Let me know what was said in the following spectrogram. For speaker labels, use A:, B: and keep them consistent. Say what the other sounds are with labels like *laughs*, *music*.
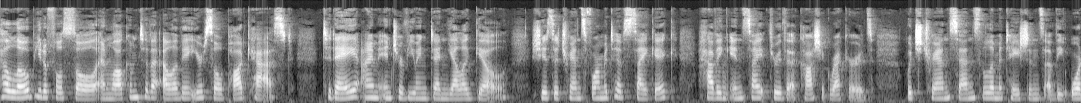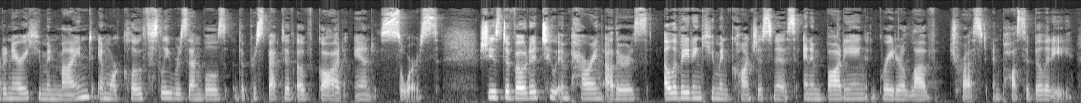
A: Hello, beautiful soul, and welcome to the Elevate Your Soul podcast. Today, I'm interviewing Daniela Gil. She is a transformative psychic, having insight through the Akashic Records, which transcends the limitations of the ordinary human mind and more closely resembles the perspective of God and Source. She is devoted to empowering others, elevating human consciousness, and embodying greater love, trust, and possibility.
